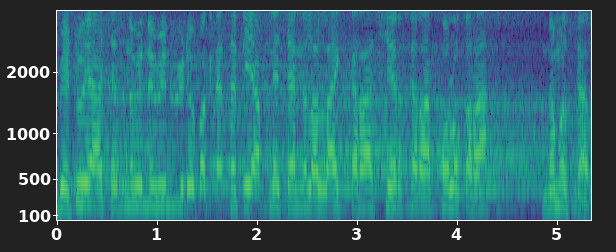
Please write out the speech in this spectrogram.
भेटूया. अशाच नवीन नवीन व्हिडिओ बघण्यासाठी आपल्या चॅनलला लाईक करा शेअर करा फॉलो करा. नमस्कार.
